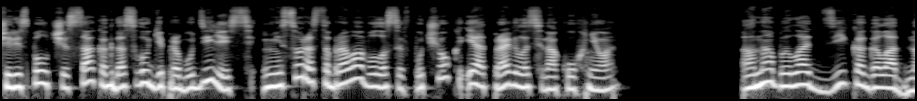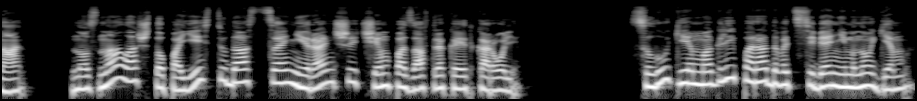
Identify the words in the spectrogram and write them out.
Через полчаса, когда слуги пробудились, Миссора собрала волосы в пучок и отправилась на кухню. Она была дико голодна, но знала, что поесть удастся не раньше, чем позавтракает король. Слуги могли порадовать себя немногим.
